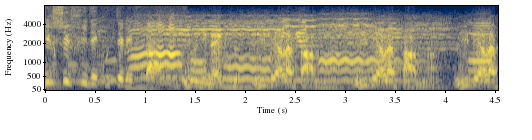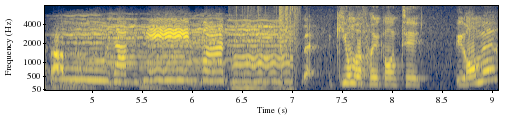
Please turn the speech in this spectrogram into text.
Il suffit d'écouter les femmes. Moulinex, libère la femme, libère la femme, libère la femme. Bah, qui on va fréquenter? Les grands-mères?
